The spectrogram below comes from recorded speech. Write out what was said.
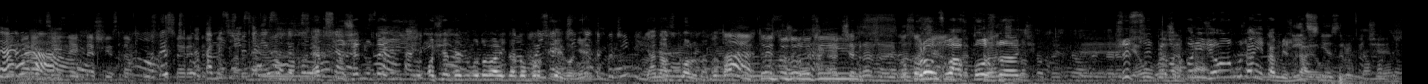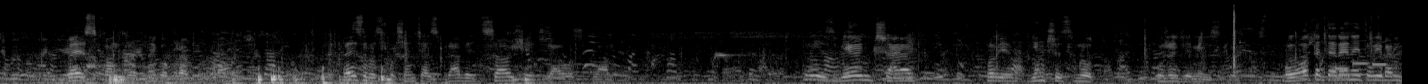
tak? też jest tam To jest, a jesteśmy. Jak słyszę tutaj osiedle wybudowali dla Dąbrowskiego, nie? Jana Skolna. Tak, to jest dużo ludzi. Przepraszam, że was Wrocław, Poznań. Wszyscy tylko nie zielonogórzanie tam nic mieszkają. nie zrobicie bez konkretnego prawnika, bez rozpoczęcia sprawy, co się działo z planem. To jest większa, powiem, większy smród w Urzędzie Miejskim. Bo o te tereny, to wie pani,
